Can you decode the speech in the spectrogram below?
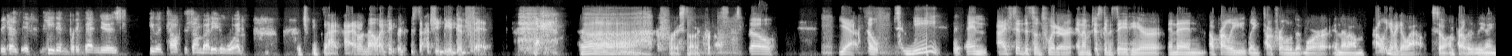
because if he didn't break that news, he would talk to somebody who would. Which I, I don't know. I think Rich Bisaccia would be a good fit. Uh, Christ on a cross. So, yeah. So to me, and I've said this on Twitter, and I'm just going to say it here, and then I'll probably like talk for a little bit more, and then I'm probably going to go out. So I'm probably leaving.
